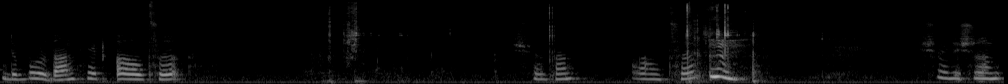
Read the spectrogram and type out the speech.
Şimdi buradan hep 6 şuradan 6 şöyle şuranın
